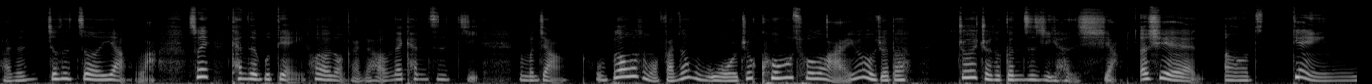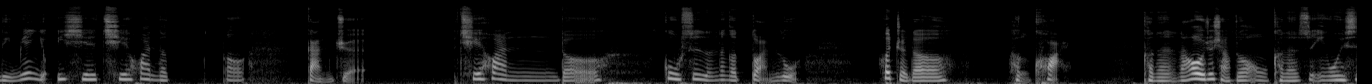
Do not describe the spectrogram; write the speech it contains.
反正就是这样啦。所以看这部电影会有一种感觉，好像在看自己。怎么讲？我不知道为什么，反正我就哭不出来，因为我觉得。就会觉得跟自己很像，而且，嗯、电影里面有一些切换的，呃，感觉，切换的故事的那个段落，会觉得很快，可能，然后我就想说，哦，可能是因为是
